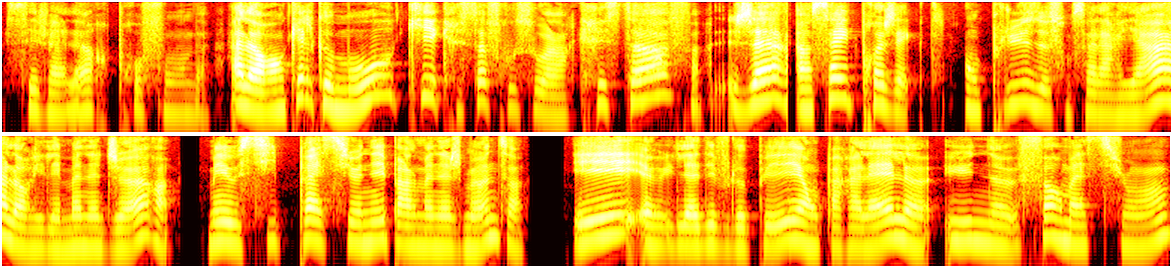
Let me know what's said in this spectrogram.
ses valeurs profondes. Alors, en quelques mots, qui est Christophe Rousseau? Alors, Christophe gère un side project en plus de son salariat. Alors, il est manager mais aussi passionné par le management. Et euh, il a développé en parallèle une formation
